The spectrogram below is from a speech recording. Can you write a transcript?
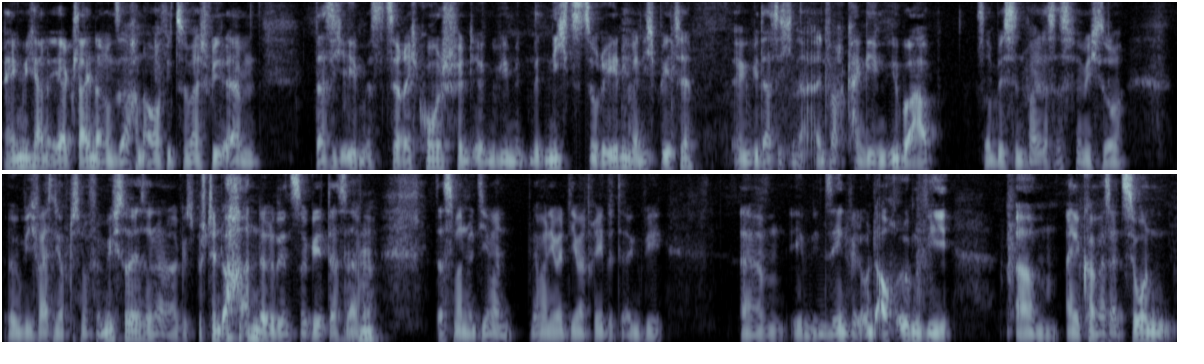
hänge mich an eher kleineren Sachen auf, wie zum Beispiel, ähm, dass ich eben es ja recht komisch finde, irgendwie mit, mit nichts zu reden, wenn ich bete. Irgendwie, dass ich einfach kein Gegenüber habe. So ein bisschen, weil das ist für mich so, irgendwie, ich weiß nicht, ob das nur für mich so ist oder da gibt es bestimmt auch andere, denen es so geht, dass es einfach, Mhm. dass man mit jemand, wenn man mit jemand redet, irgendwie ähm, eben ihn sehen will. Und auch irgendwie ähm, eine Konversation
